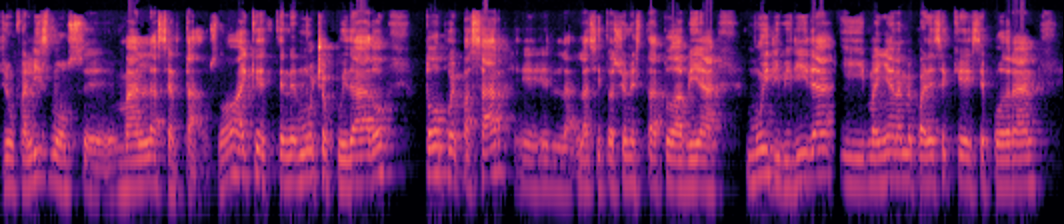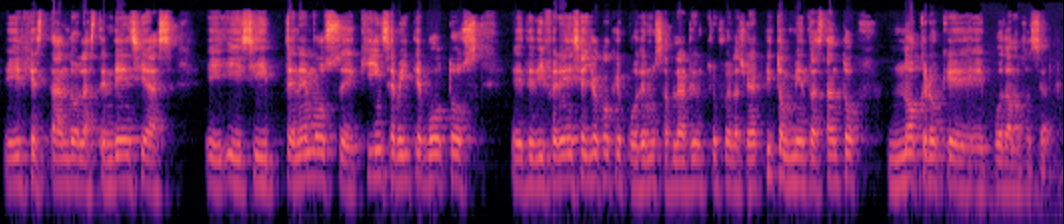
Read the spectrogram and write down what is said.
triunfalismos eh, mal acertados. ¿no? Hay que tener mucho cuidado, todo puede pasar, eh, la, situación está todavía muy dividida y mañana me parece que se podrán ir gestando las tendencias y, si tenemos 15, 20 votos de diferencia, yo creo que podemos hablar de un triunfo de la señora Clinton, mientras tanto no creo que podamos hacerlo.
